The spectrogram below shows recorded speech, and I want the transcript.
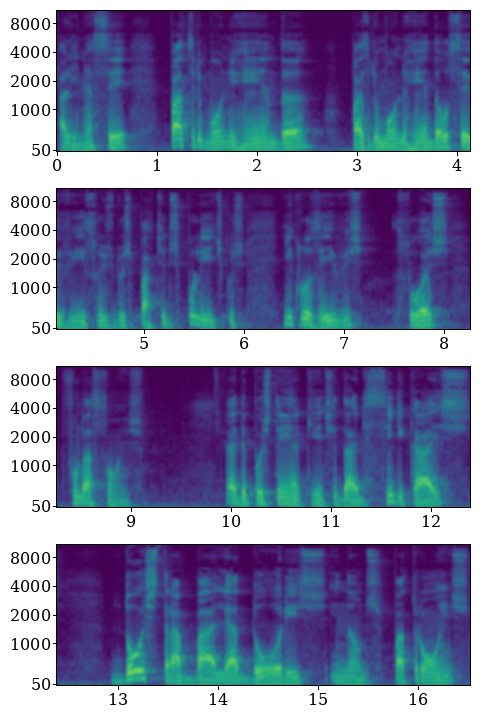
A linha C, patrimônio e renda, patrimônio, renda ou serviços dos partidos políticos, inclusive suas fundações. Aí depois tem aqui entidades sindicais dos trabalhadores e não dos patrões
